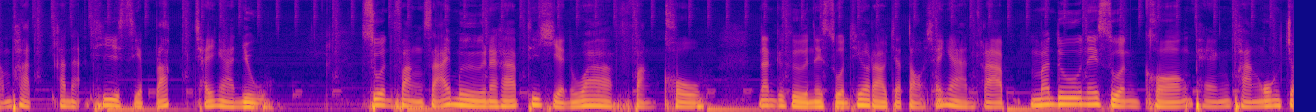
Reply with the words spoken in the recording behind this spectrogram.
สัมผัสขณะที่เสียบปลั๊กใช้งานอยู่ ส่วนฝั่งซ้ายมือนะครับที่เขียนว่าฝั่งโคลนั่นก็คือในส่วนที่เราจะต่อใช้งานครับ มาดูในส่วนของแผงผังวงจ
